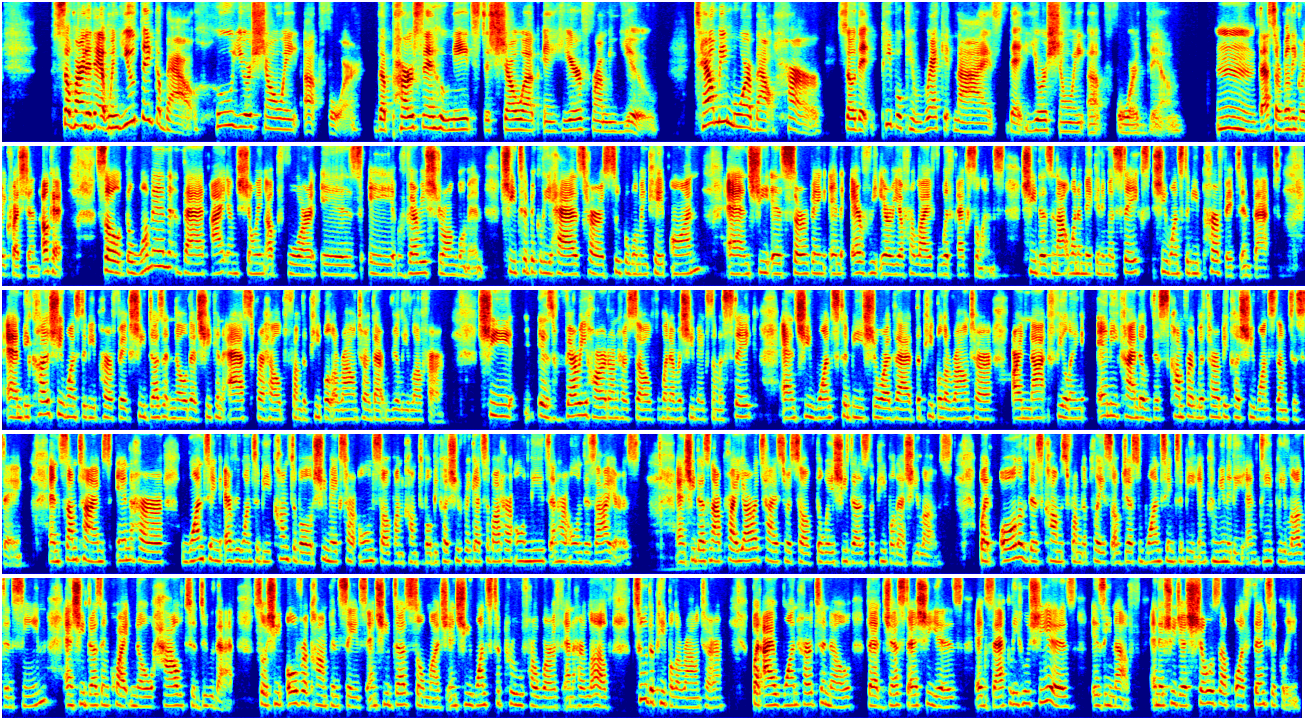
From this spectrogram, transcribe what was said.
So, Bernadette, when you think about who you're showing up for, the person who needs to show up and hear from you, tell me more about her so that people can recognize that you're showing up for them. Mm, that's a really great question. Okay. So, the woman that I am showing up for is a very strong woman. She typically has her superwoman cape on, and she is serving in every area of her life with excellence. She does not want to make any mistakes. She wants to be perfect, in fact. And because she wants to be perfect, she doesn't know that she can ask for help from the people around her that really love her. She is very hard on herself whenever she makes a mistake, and she wants to be sure that the people around her are not feeling any kind of discomfort with her because she wants them to stay. And sometimes, in her wanting everyone to be comfortable, she makes her own self uncomfortable because she forgets about her own needs and her own desires and she does not prioritize herself the way she does the people that she loves. But all of this comes from the place of just wanting to be in community and deeply loved and seen. And she doesn't quite know how to do that. So she overcompensates and she does so much and she wants to prove her worth and her love to the people around her. But I want her to know that just as she is, exactly who she is, is enough. And if she just shows up authentically,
